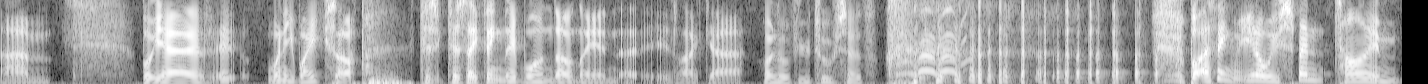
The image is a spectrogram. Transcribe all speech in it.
Um, but yeah, it, when he wakes up, because they think they've won, don't they? And uh, it's like, uh, I love you too, Seth. but I think you know we've spent time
